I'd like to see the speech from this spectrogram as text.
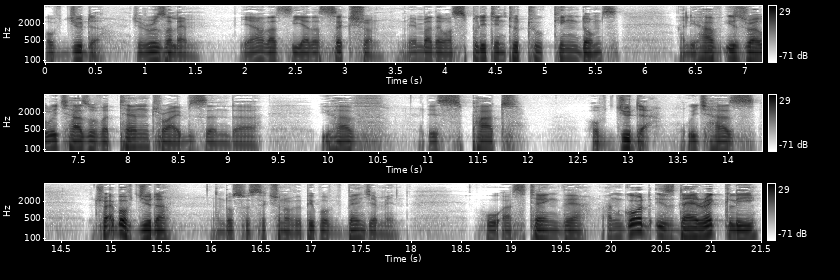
of Judah, Jerusalem. Yeah, that's the other section. Remember, they were split into two kingdoms, and you have Israel, which has over 10 tribes, and uh, you have this part of Judah, which has the tribe of Judah and also a section of the people of Benjamin who are staying there. And God is directly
